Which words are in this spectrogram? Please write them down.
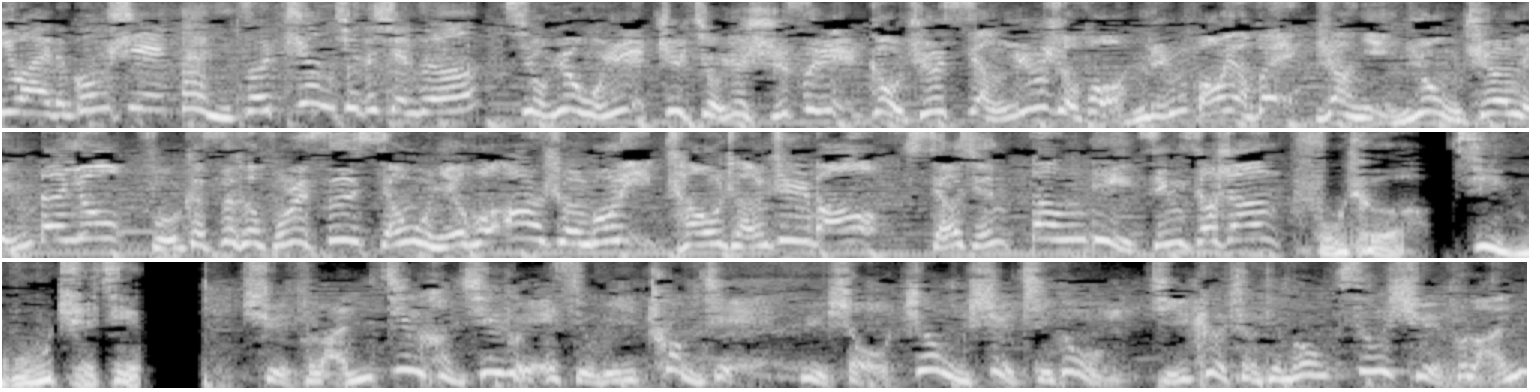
意外的公式带你做正确的选择。九月五日至九月十四日购车享零首付、零保养费，让你用车零担忧。福克斯和福睿斯享五年或二十万公里超长质保，详询当地经销商。福特进无止境。雪佛兰金汉新锐 SUV 创界预售正式启动，即刻上天猫搜雪佛兰，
